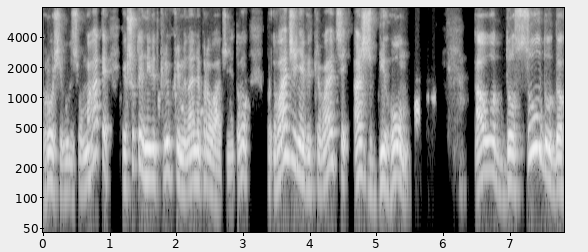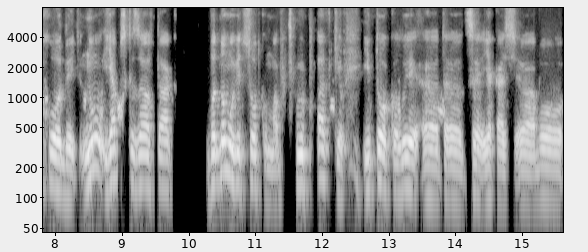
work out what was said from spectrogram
гроші будеш вимагати, якщо ти не відкрив кримінальне провадження? Тому провадження відкриваються аж бігом. А от до суду доходить, ну я б сказав так. В одному відсотку, мабуть, випадків, і то, коли е, це якась е, або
